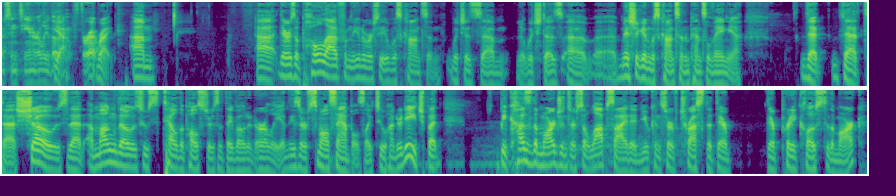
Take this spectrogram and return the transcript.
absentee and early voting yeah. forever. Right. Um, uh, there's a poll out from the University of Wisconsin, which is um, which does uh, uh, Michigan, Wisconsin, and Pennsylvania, that that uh, shows that among those who tell the pollsters that they voted early, and these are small samples, like 200 each, but because the margins are so lopsided, you can sort of trust that they're they're pretty close to the mark.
